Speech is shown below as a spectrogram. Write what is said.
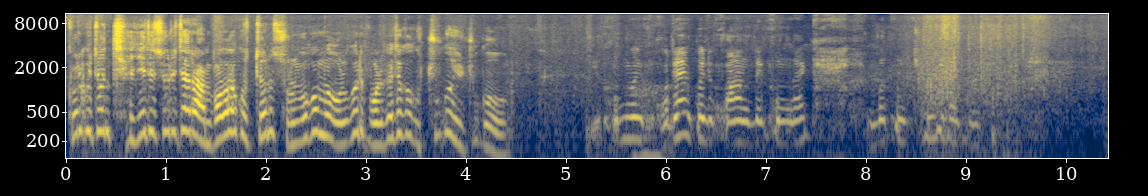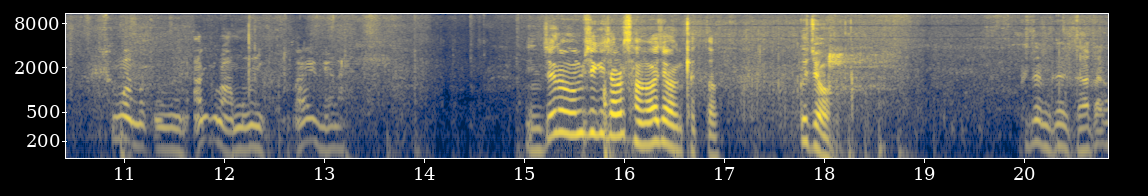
그리고 전 체질이 술이 잘안 봐갖고 저는 술 먹으면 얼굴이 벌개져갖고 죽어요 죽어. 뭐 고등학교 있고 뭔가 다 먹으면 챙겨가지고 술만 먹으면 안주는 안 먹으니까 가야 되나 이제는 음식이 잘 상하지 않겠다. 그죠? 그전 그 가다가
